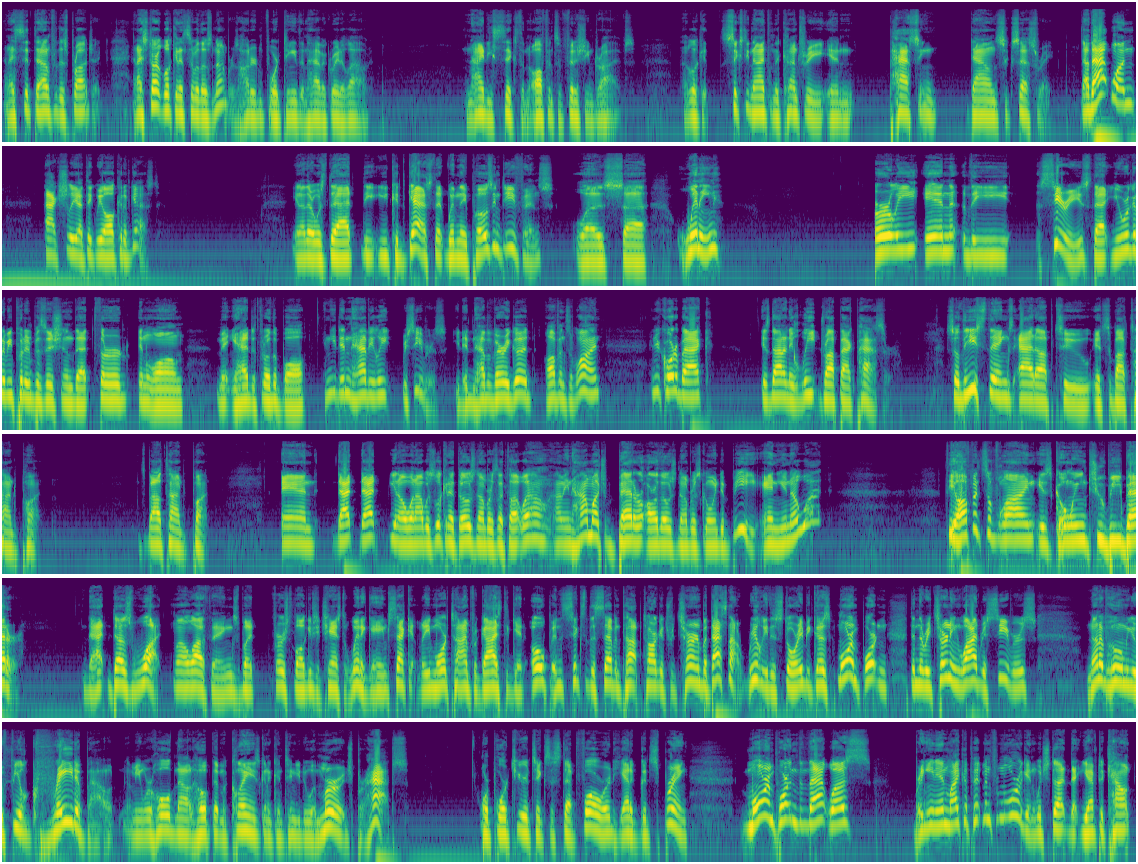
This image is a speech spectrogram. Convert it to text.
and I sit down for this project, and I start looking at some of those numbers: 114th in havoc rate allowed, 96th in offensive finishing drives. Look at 69th in the country in passing down success rate. Now that one, actually, I think we all could have guessed. You know, there was that the, you could guess that when the opposing defense was uh, winning early in the series, that you were going to be put in position that third and long meant you had to throw the ball, and you didn't have elite receivers. You didn't have a very good offensive line, and your quarterback is not an elite drop back passer. So these things add up to it's about time to punt. It's about time to punt. And that that you know when I was looking at those numbers, I thought, well, I mean, how much better are those numbers going to be? And you know what? The offensive line is going to be better. That does what? Well, a lot of things, but first of all, gives you a chance to win a game. Secondly, more time for guys to get open. Six of the seven top targets return, but that's not really the story because more important than the returning wide receivers, none of whom you feel great about. I mean, we're holding out hope that McClain is going to continue to emerge, perhaps or Poitier takes a step forward. He had a good spring. More important than that was bringing in Mycah Pittman from Oregon, which that, that you have to count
